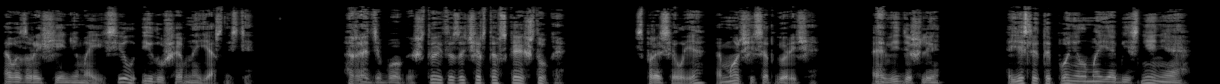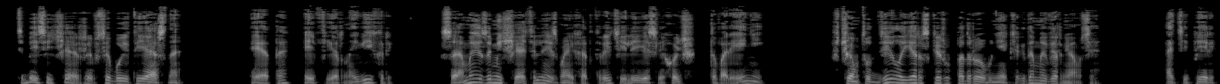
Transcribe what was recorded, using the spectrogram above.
возвращению моих сил и душевной ясности. «Ради бога, что это за чертовская штука?» — спросил я, морщась от горечи. «А видишь ли, если ты понял мои объяснения, тебе сейчас же все будет ясно. Это эфирный вихрь, Самое замечательное из моих открытий, или, если хочешь, творений. В чем тут дело, я расскажу подробнее, когда мы вернемся. А теперь,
